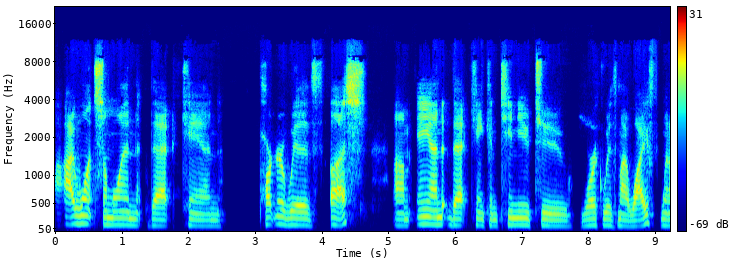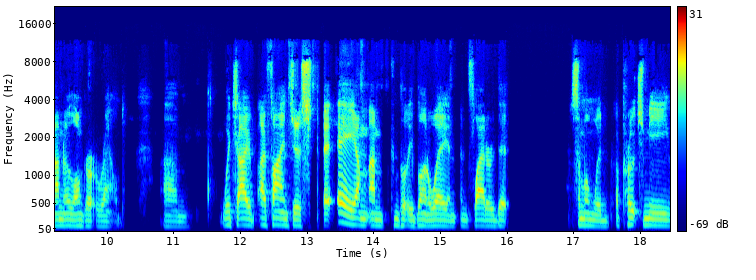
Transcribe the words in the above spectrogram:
I want someone that can partner with us um, and that can continue to work with my wife when I'm no longer around. Um, which I, I find just a I'm I'm completely blown away and, and flattered that someone would approach me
